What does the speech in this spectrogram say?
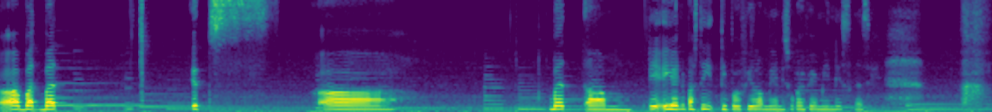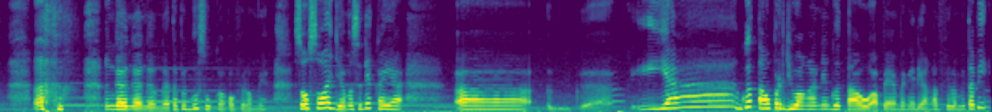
Uh, but but it's uh, but um ya, ya ini pasti tipe film yang disukai feminis gak sih? Enggak enggak enggak enggak. Tapi gue suka kok filmnya. So-so aja maksudnya kayak uh, ya gue tahu perjuangannya gue tahu apa yang pengen diangkat filmnya tapi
